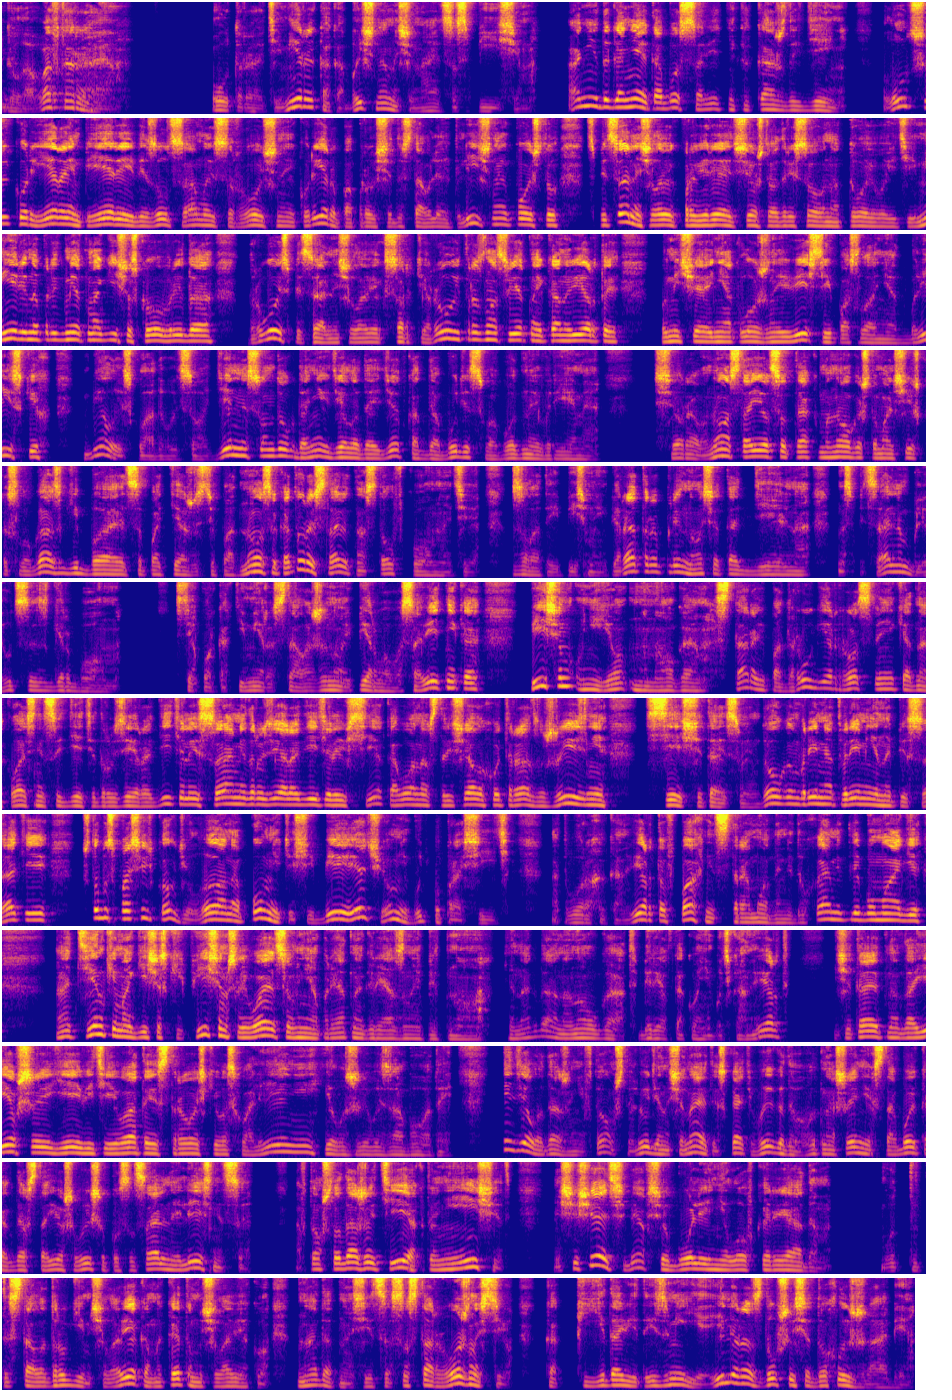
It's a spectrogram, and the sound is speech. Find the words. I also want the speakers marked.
Speaker 1: Глава вторая. Утро Тимиры, как обычно, начинается с писем. Они догоняют обоз советника каждый день. Лучшие курьеры империи везут самые срочные, курьеры попроще доставляют личную почту, специальный человек проверяет все, что адресовано Тоево и Тимире на предмет магического вреда, другой специальный человек сортирует разноцветные конверты, Помечая неотложные вести и послания от близких, белые складываются в отдельный сундук, до них дело дойдет, когда будет свободное время. Все равно остается так много, что мальчишка-слуга сгибается под тяжестью подноса, который ставят на стол в комнате. Золотые письма императора приносят отдельно, на специальном блюдце с гербом. С тех пор, как Тимира стала женой первого советника, Писем у нее много. Старые подруги, родственники, одноклассницы, дети, друзей, родителей, сами друзья родителей, все, кого она встречала хоть раз в жизни, все считают своим долгом время от времени написать ей, чтобы спросить, как дела, напомнить о себе и о чем-нибудь попросить. От вороха конвертов пахнет старомодными духами для бумаги, Оттенки магических писем сливаются в неопрятно грязное пятно. Иногда она наугад берет какой-нибудь конверт и читает надоевшие ей витиеватые строчки восхвалений и лживой заботы. И дело даже не в том, что люди начинают искать выгоду в отношениях с тобой, когда встаешь выше по социальной лестнице, а в том, что даже те, кто не ищет, ощущают себя все более неловко рядом. Будто ты стала другим человеком, и к этому человеку надо относиться с осторожностью, как к ядовитой змее или раздувшейся дохлой жабе.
